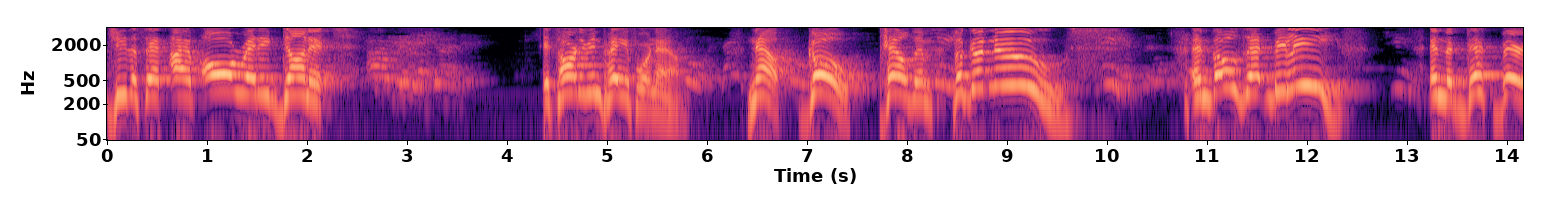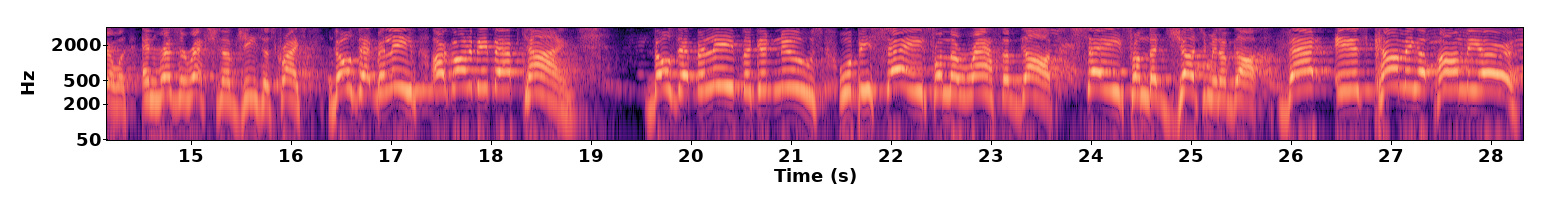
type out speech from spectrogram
Jesus said, I have already done it. It's already been paid for now. Now go tell them the good news. And those that believe in the death, burial, and resurrection of Jesus Christ, those that believe are going to be baptized. Those that believe the good news will be saved from the wrath of God, saved from the judgment of God. That is coming upon the earth.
